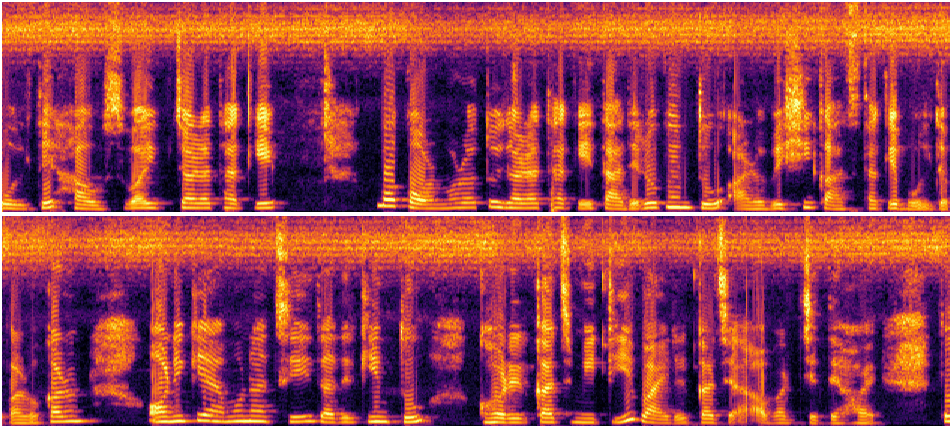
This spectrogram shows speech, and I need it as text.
বলতে হাউসওয়াইফ যারা থাকে বা কর্মরত যারা থাকে, তাদেরও কিন্তু আরও বেশি কাজ থাকে বলতে পারো। কারণ অনেকে এমন আছে, যাদের কিন্তু ঘরের কাজ মিটিয়ে বাইরের কাজে আবার যেতে হয়। তো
